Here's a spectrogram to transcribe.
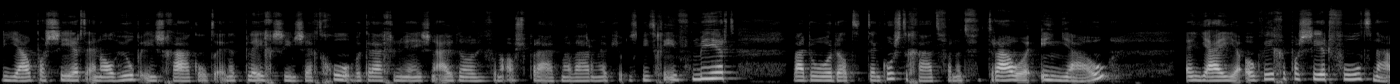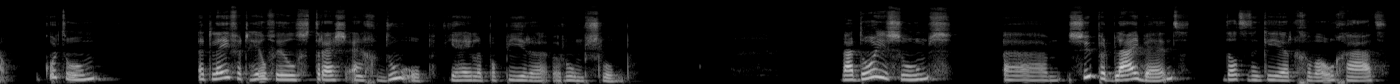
die jou passeert en al hulp inschakelt en het pleeggezin zegt: Goh, we krijgen nu eens een uitnodiging voor een afspraak, maar waarom heb je ons niet geïnformeerd? Waardoor dat ten koste gaat van het vertrouwen in jou en jij je ook weer gepasseerd voelt. Nou, kortom, het levert heel veel stress en gedoe op, die hele papieren rompslomp. Waardoor je soms uh, super blij bent dat het een keer gewoon gaat.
